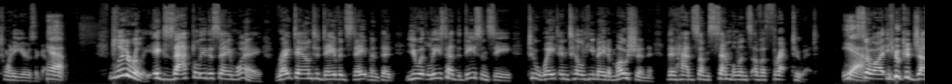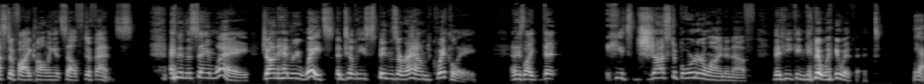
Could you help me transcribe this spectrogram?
20 years ago. Yeah. Literally, exactly the same way. Right down to David's statement that you at least had the decency to wait until he made a motion that had some semblance of a threat to it. Yeah. So uh, you could justify calling it self defense. And in the same way, John Henry waits until he spins around quickly. And he's like, that he's just borderline enough that he can get away with it. Yeah.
